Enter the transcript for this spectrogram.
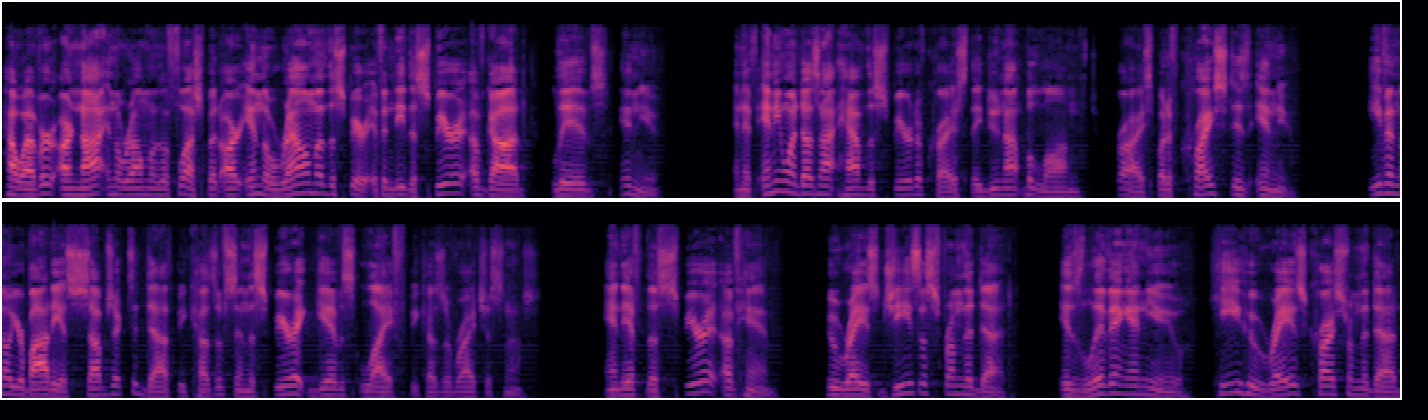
however, are not in the realm of the flesh, but are in the realm of the Spirit, if indeed the Spirit of God lives in you. And if anyone does not have the Spirit of Christ, they do not belong to Christ. But if Christ is in you, even though your body is subject to death because of sin, the Spirit gives life because of righteousness. And if the Spirit of Him who raised Jesus from the dead is living in you, he who raised Christ from the dead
